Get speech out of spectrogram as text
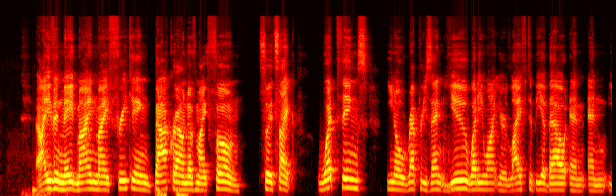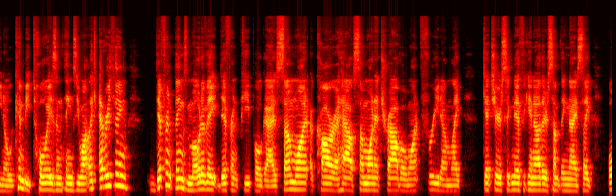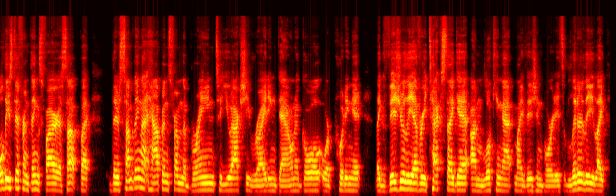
I even made mine my freaking background of my phone. So it's like, what things you know represent you what do you want your life to be about and and you know it can be toys and things you want like everything different things motivate different people guys some want a car a house some want to travel want freedom like get your significant other something nice. Like all these different things fire us up, but there's something that happens from the brain to you actually writing down a goal or putting it like visually every text I get, I'm looking at my vision board. It's literally like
